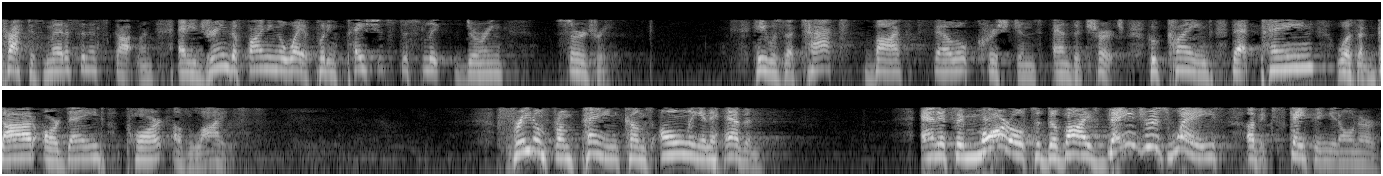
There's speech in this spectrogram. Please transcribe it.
practiced medicine in Scotland, and he dreamed of finding a way of putting patients to sleep during surgery. He was attacked by fellow Christians and the church who claimed that pain was a God ordained part of life. Freedom from pain comes only in heaven. And it's immoral to devise dangerous ways of escaping it on earth.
